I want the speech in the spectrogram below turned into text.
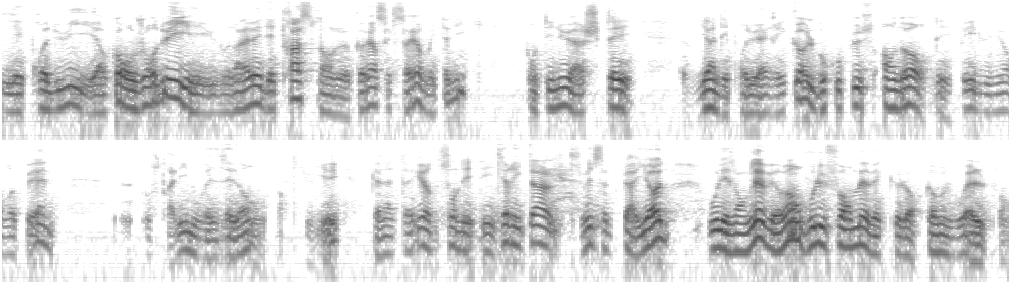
les produits, et encore aujourd'hui, vous en avez des traces dans le commerce extérieur britannique. Ils continuent à acheter bien des produits agricoles, beaucoup plus en dehors des pays de l'Union européenne, Australie, Nouvelle-Zélande particulier, qu'à l'intérieur. Sont des, héritages de cette période où les Anglais vraiment voulu former avec leur Commonwealth en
